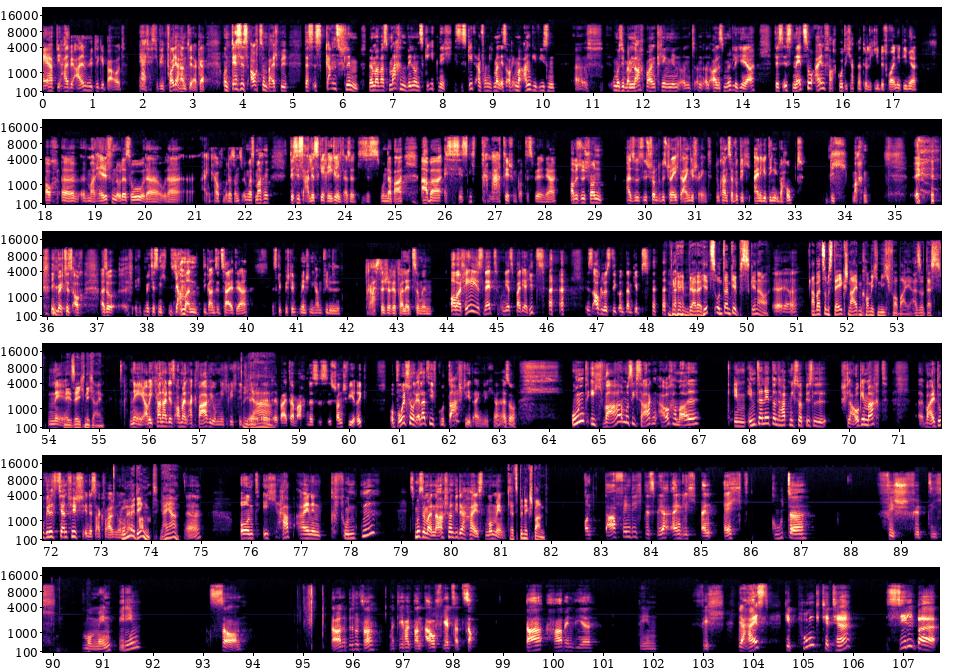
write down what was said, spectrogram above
Ich habe die halbe Almhütte gebaut. Ja, ich bin voll der Handwerker. Und das ist auch zum Beispiel, das ist ganz schlimm, wenn man was machen will und es geht nicht. Es geht einfach nicht. Man ist auch immer angewiesen, äh, muss ich beim Nachbarn klingeln und, und, und alles Mögliche, ja. Das ist nicht so einfach. Gut, ich habe natürlich liebe Freunde, die mir auch äh, mal helfen oder so oder oder einkaufen oder sonst irgendwas machen. Das ist alles geregelt, also das ist wunderbar. Aber es ist jetzt nicht dramatisch, um Gottes Willen, ja. Aber es ist schon, also es ist schon, du bist schon echt eingeschränkt. Du kannst ja wirklich einige Dinge überhaupt nicht machen. ich möchte jetzt auch, also ich möchte jetzt nicht jammern die ganze Zeit, ja. Es gibt bestimmt Menschen, die haben viel drastischere Verletzungen. Aber schön ist nett. Und jetzt bei der Hitz ist auch lustig unterm Gips. bei der Hitz unterm Gips, genau. Ja, ja. Aber zum Steak schneiden komme ich nicht vorbei. Also das nee. nee sehe ich nicht ein. Nee, aber ich kann halt jetzt auch mein Aquarium nicht richtig äh, ja. äh, weitermachen. Das ist, ist schon schwierig. Obwohl es schon relativ gut dasteht eigentlich. Ja? Also und ich war, muss ich sagen, auch einmal im Internet und habe mich so ein bisschen schlau gemacht, äh, weil du willst ja einen Fisch in das Aquarium. Unbedingt, ja, ja. ja. Und ich habe einen gefunden. Jetzt muss ich mal nachschauen, wie der heißt. Moment. Jetzt bin ich gespannt. Und da finde ich, das wäre eigentlich ein echt guter Fisch für dich. Moment, bitte. So. Dauert ein bisschen so. Dann geh halt dann auf jetzt. So. Da haben wir den Fisch. Der heißt gepunkteter Silber,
